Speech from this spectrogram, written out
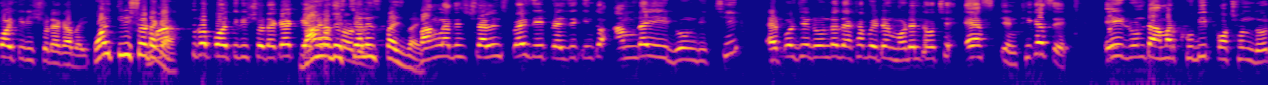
পঁয়ত্রিশশো টাকা ভাই। পঁয়ত্রিশশো টাকা? মাত্র পঁয়ত্রিশশো টাকায় বাংলাদেশ চ্যালেঞ্জ প্রাইস ভাই। বাংলাদেশ চ্যালেঞ্জ প্রাইস এই প্রাইসে কিন্তু আমরাই এই ড্রোন দিচ্ছি। এরপর যে ড্রোনটা দেখাবো এটার মডেলটা হচ্ছে এস টেন ঠিক আছে? এই ড্রোনটা আমার খুবই পছন্দর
